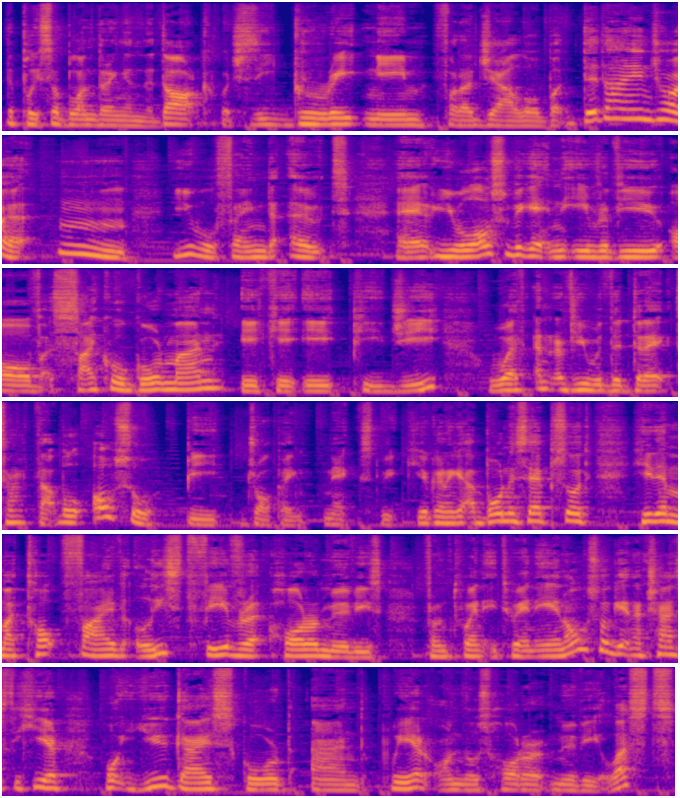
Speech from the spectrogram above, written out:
The Police Are Blundering in the Dark, which is a great name for a Giallo. But did I enjoy it? Hmm, you will find out. Uh, you will also be getting a review of Psycho Goreman, aka PG, with interview with the director. That will also be dropping next week. You're going to get a bonus episode hearing my top five least favourite horror movies from 2020 and also getting a chance to hear what you guys scored and where on those horror movie lists.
